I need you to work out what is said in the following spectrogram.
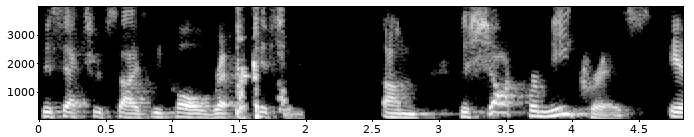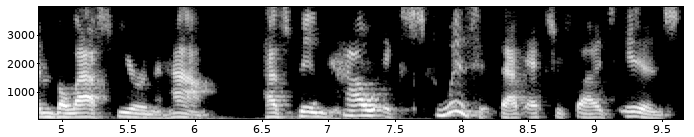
this exercise we call repetition. Um, the shock for me, Chris, in the last year and a half has been how exquisite that exercise is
